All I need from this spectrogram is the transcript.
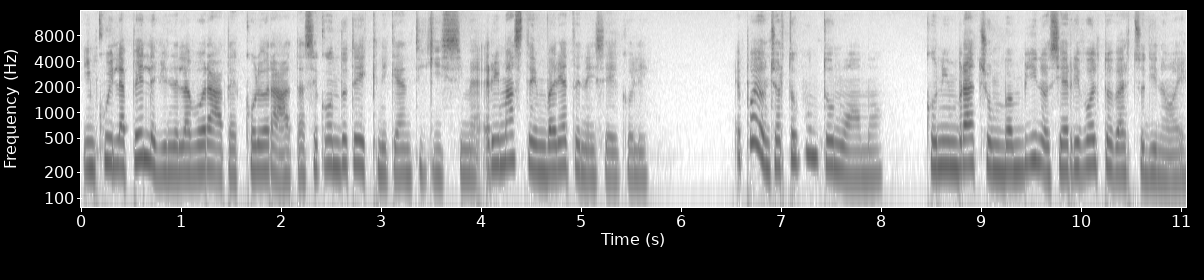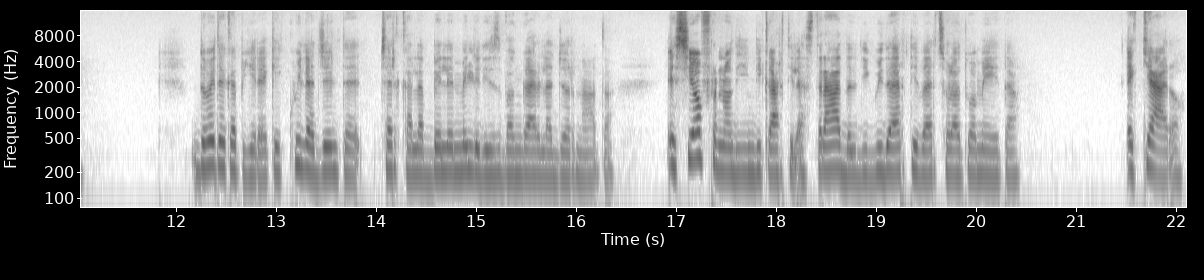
in cui la pelle viene lavorata e colorata secondo tecniche antichissime, rimaste invariate nei secoli. E poi a un certo punto un uomo, con in braccio un bambino, si è rivolto verso di noi. Dovete capire che qui la gente cerca la bella e meglio di svangare la giornata e si offrono di indicarti la strada, di guidarti verso la tua meta. È chiaro,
